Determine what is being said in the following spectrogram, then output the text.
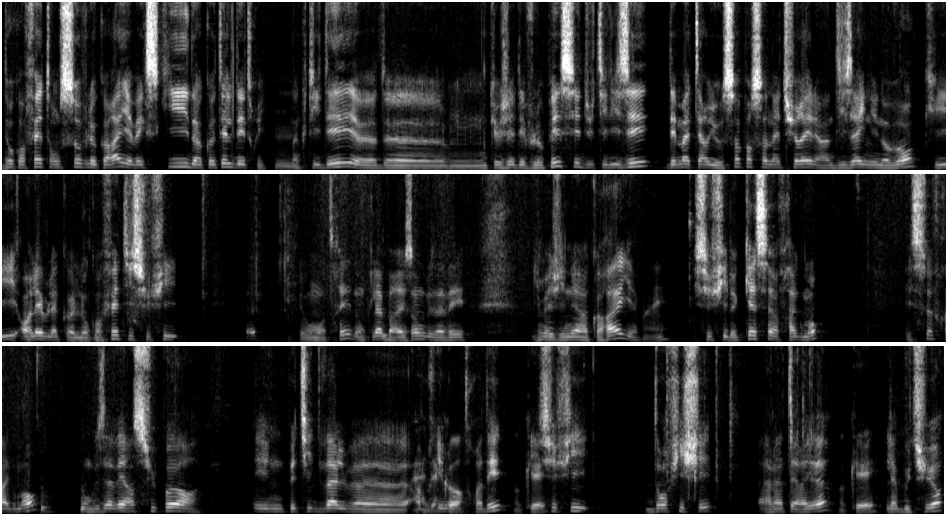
Donc en fait, on sauve le corail avec ce qui, d'un côté, le détruit. Hmm. Donc l'idée euh, que j'ai développée, c'est d'utiliser des matériaux 100% naturels et un design innovant qui enlève la colle. Donc en fait, il suffit... Vais vous montrer. Donc là, par exemple, vous avez imaginé un corail. Ouais. Il suffit de casser un fragment. Et ce fragment, donc vous avez un support et une petite valve euh, Ah, imprimée en 3D. Ok. Il suffit d'enficher à l'intérieur Ok. la bouture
